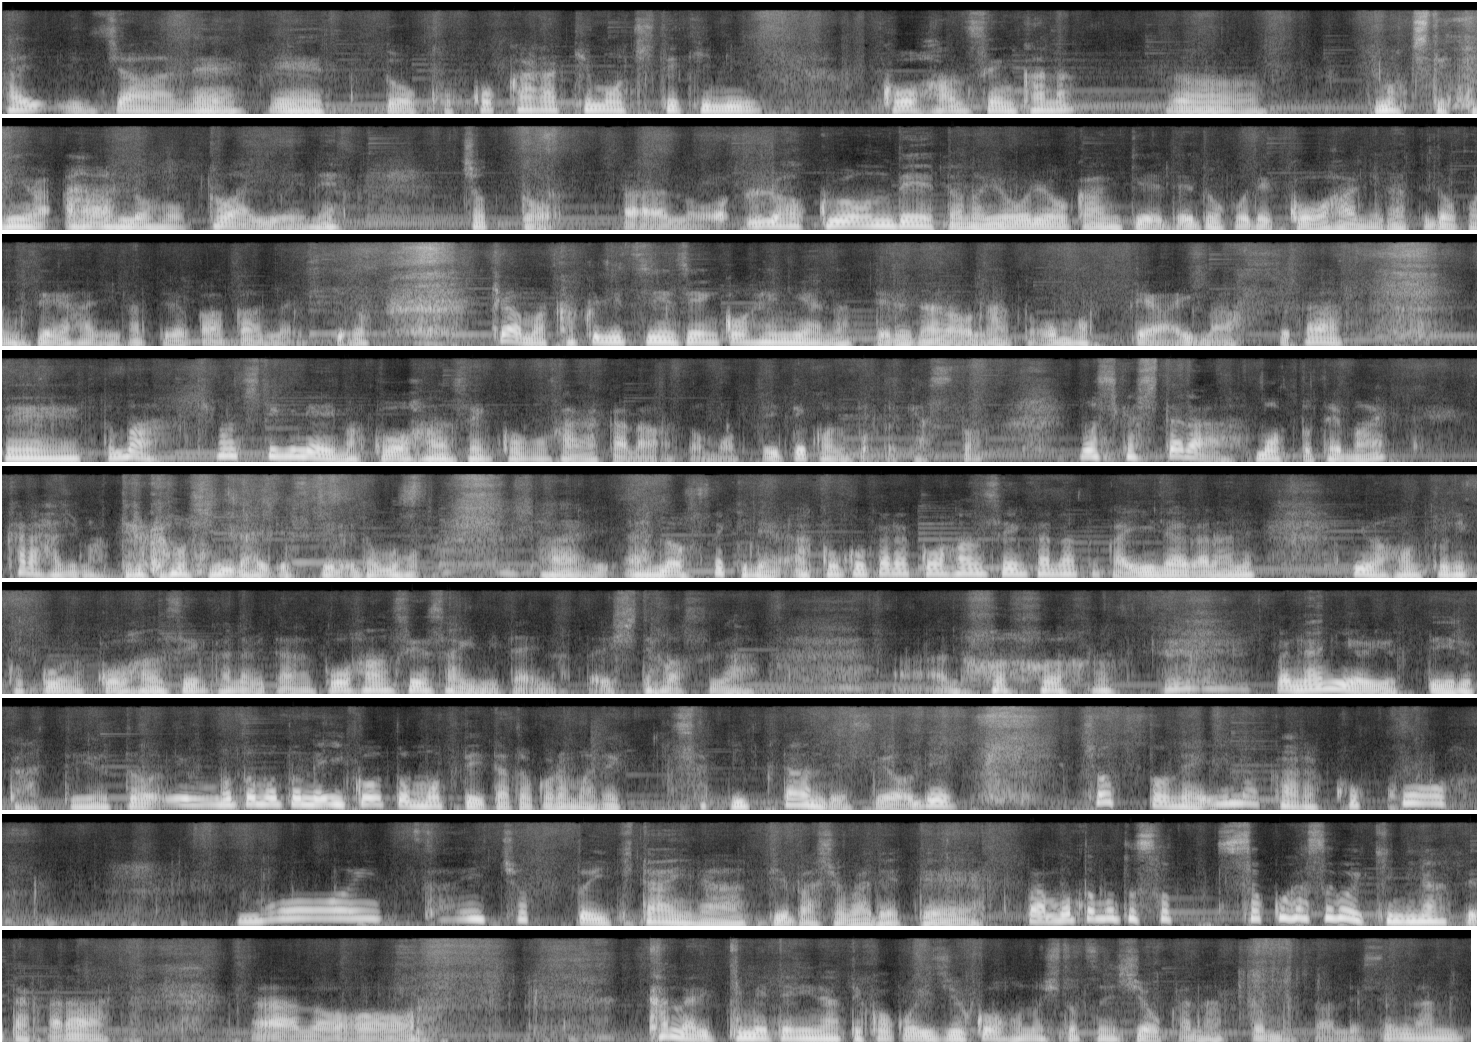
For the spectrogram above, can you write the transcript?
はい、じゃあね、えーっと、ここから気持ち的に後半戦かな？うん。気持ち的には、あの、とはいえね、ちょっと、あの、録音データの容量関係でどこで後半になってどこに前半になってるかわかんないですけど、今日はま確実に前後編にはなってるだろうなと思ってはいますが、えーっと、まあ、気持ち的には今後半戦ここからかなと思っていて、このポッドキャスト。もしかしたらもっと手前から始まってるかもしれないですけれども、はい。あの、さっきね、あ、ここから後半戦かなとか言いながらね、今本当にここが後半戦かなみたいな、後半戦詐欺みたいになったりしてますが、あの、ま何を言っているかっていうと、もともとね、行こうと思っていたところまでさっき行ったんですよ。で、ちょっとね、今からここ、もう一回ちょっと行きたいなっていう場所が出て、まあもともとそ、そこがすごい気になってたから、あのかなり決め手になってここ移住候補の一つにしようかなって思ったんですね。なん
